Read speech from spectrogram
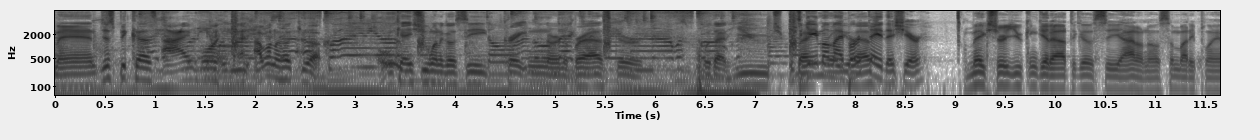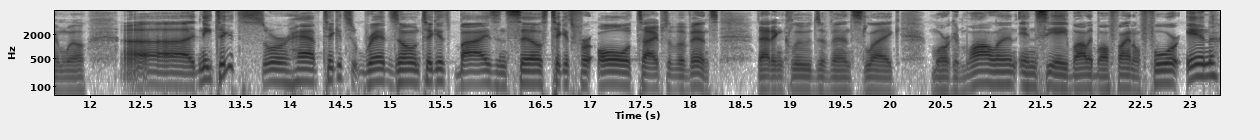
man. Just because I want you, I want to hook you up in case you want to go see Creighton or Nebraska or with that huge. It's a game on my birthday this year. Make sure you can get out to go see, I don't know, somebody playing well. Uh, need tickets or have tickets? Red Zone tickets buys and sells tickets for all types of events. That includes events like Morgan Wallen, NCAA Volleyball Final Four in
